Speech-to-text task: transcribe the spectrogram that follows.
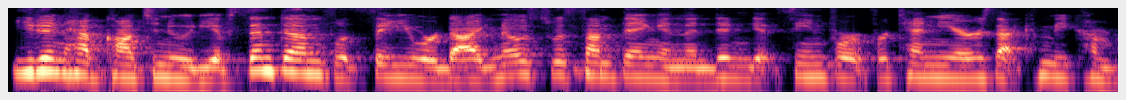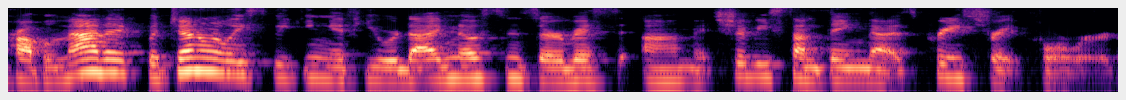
you didn't have continuity of symptoms. Let's say you were diagnosed with something and then didn't get seen for it for 10 years. That can become problematic. But generally speaking, if you were diagnosed in service, um, it should be something that is pretty straightforward.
